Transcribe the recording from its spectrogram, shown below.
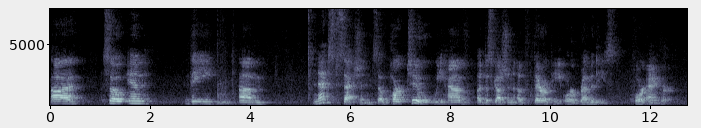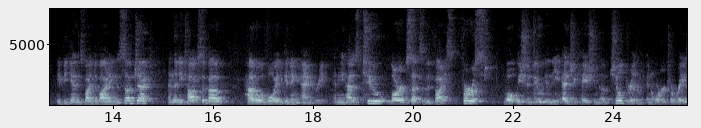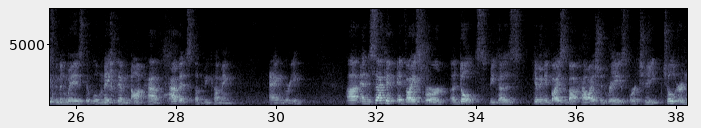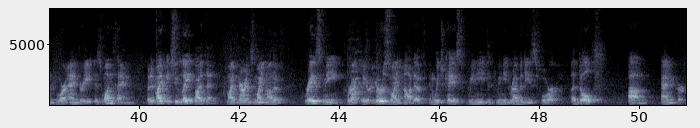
Uh, so in the um, next section, so part two, we have a discussion of therapy or remedies for anger. He begins by dividing the subject, and then he talks about how to avoid getting angry. And he has two large sets of advice. First, what we should do in the education of children in order to raise them in ways that will make them not have habits of becoming angry. Uh, and second, advice for adults, because giving advice about how I should raise or treat children who are angry is one thing, but it might be too late by then. My parents might not have raised me correctly, or yours might not have, in which case we need, we need remedies for adult um, anger.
